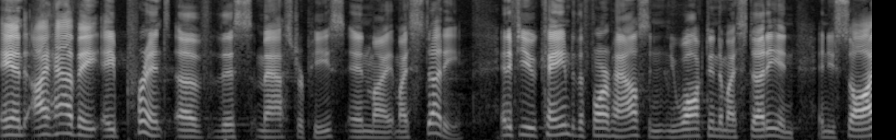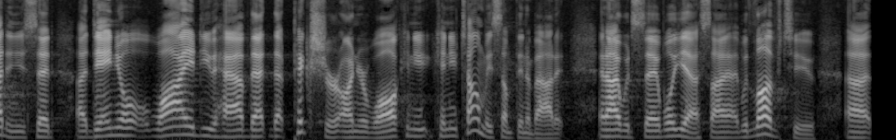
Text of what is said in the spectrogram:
And I have a, a print of this masterpiece in my, my study. And if you came to the farmhouse and you walked into my study and, and you saw it and you said, uh, Daniel, why do you have that, that picture on your wall? Can you, can you tell me something about it? And I would say, well, yes, I would love to. Uh,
